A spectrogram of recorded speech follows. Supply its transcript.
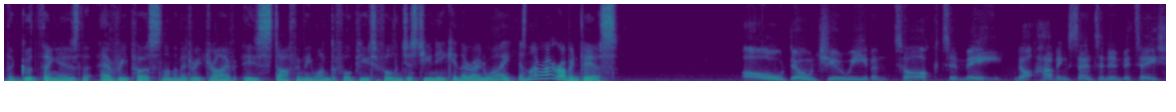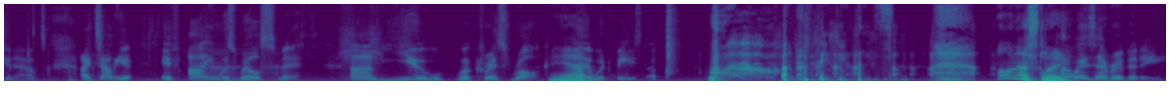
the good thing is that every person on the Midweek Drive is startlingly wonderful, beautiful, and just unique in their own way. Isn't that right, Robin Pierce? Oh, don't you even talk to me, not having sent an invitation out. I tell you, if I was Will Smith and you were Chris Rock, Yeah. there would be. Honestly. How is everybody?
